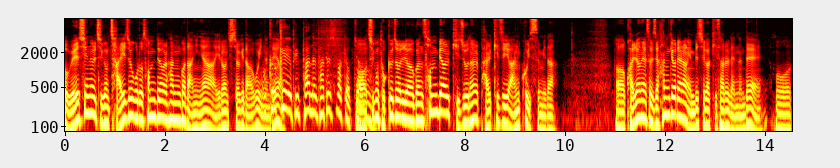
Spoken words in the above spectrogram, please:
그 외신을 지금 자의적으로 선별한 것 아니냐 이런 지적이 나오고 어, 있는데요. 그렇게 비판을 받을 수밖에 없죠. 어, 지금 도쿄 전력은 선별 기준을 밝히지 않고 있습니다. 어, 관련해서 이제 한겨레랑 MBC가 기사를 냈는데 뭐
